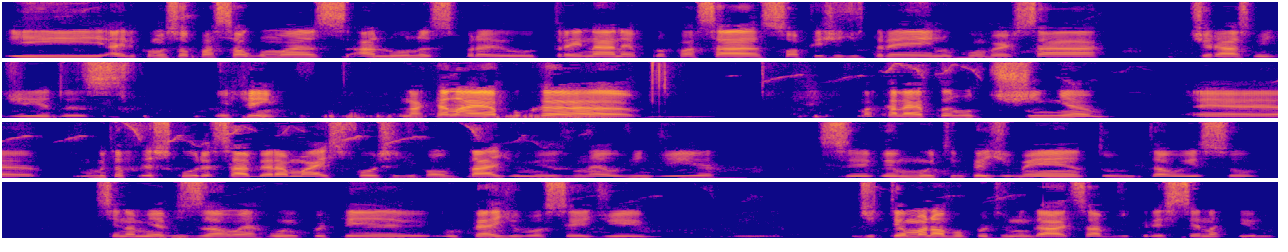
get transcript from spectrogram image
E aí ele começou a passar algumas alunas para eu treinar, né? Para eu passar só ficha de treino, conversar, tirar as medidas, enfim. Naquela época, naquela época não tinha é, muita frescura, sabe? Era mais força de vontade mesmo, né? Hoje em dia você vê muito impedimento, então isso, assim, na minha visão é ruim porque impede você de de ter uma nova oportunidade, sabe? De crescer naquilo.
